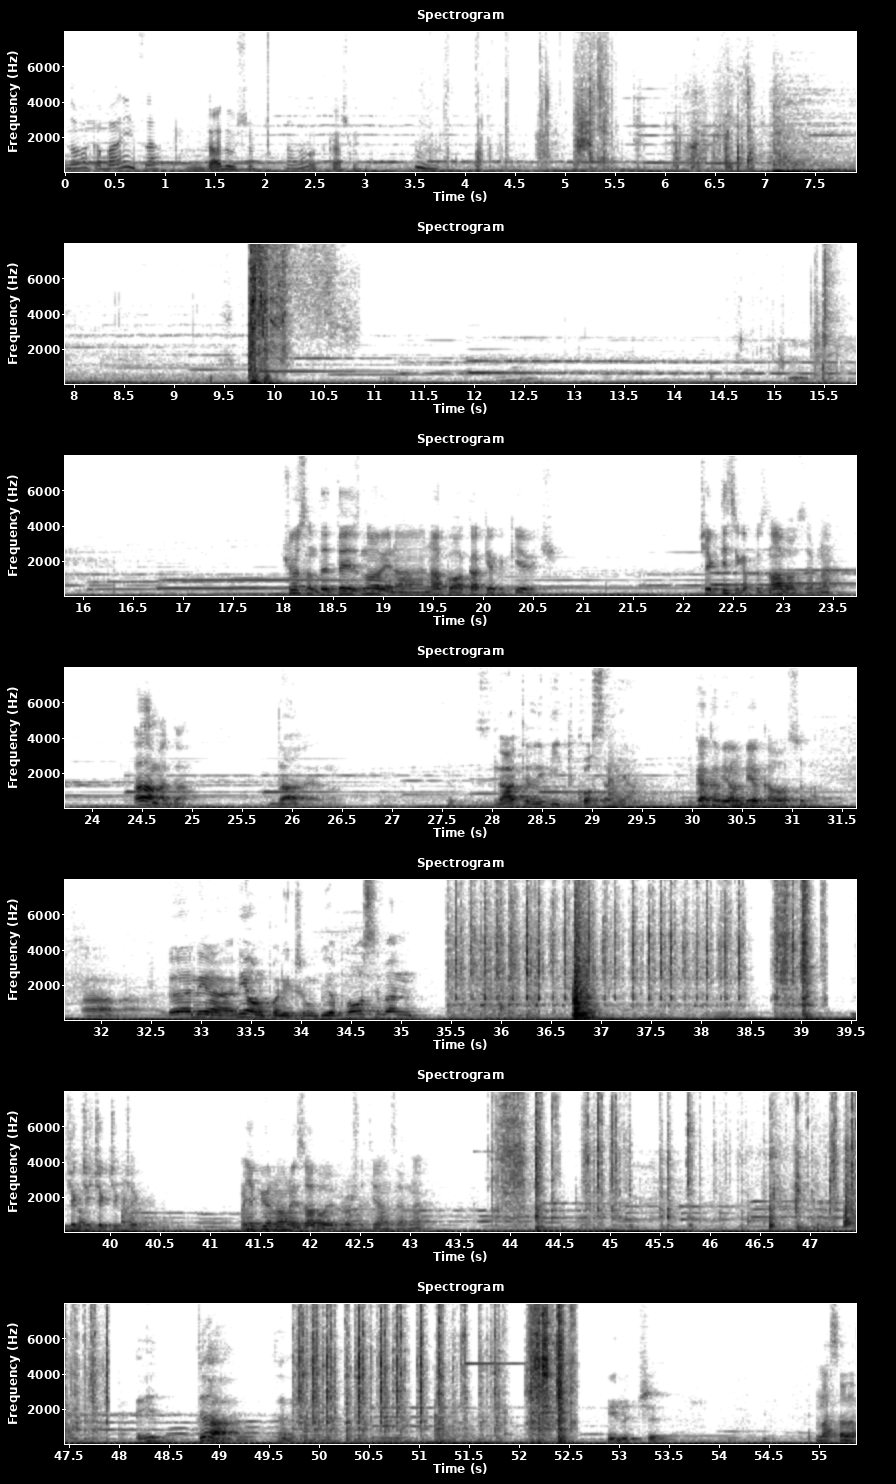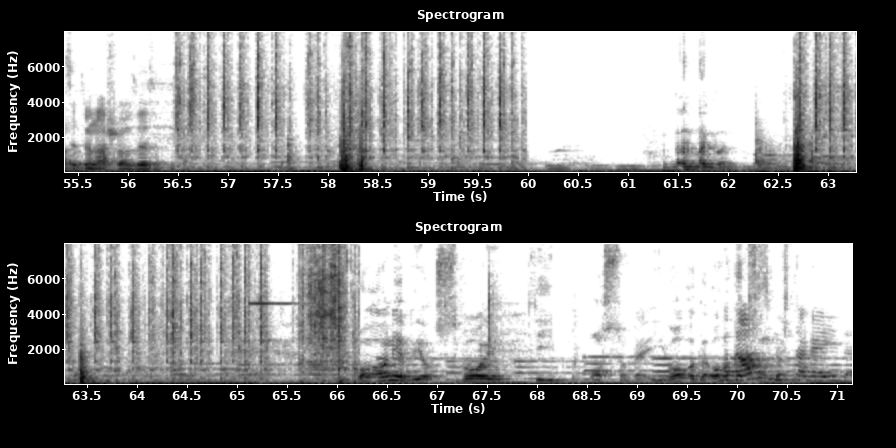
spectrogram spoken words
Nova kabanica? Da, duša. Aha. Od kašmira. Čuo sam da je te iz novina napao Akakija Gakijević. Ček, ti si ga poznavao, zar ne? Ama da. Da, evo. Znate li vi tko sam ja? I kakav je on bio kao osoba? Ama, da, nije, nije on po ničemu bio poseban. Ček, ček, ček, ček, ček. On je bio na onoj zabavi prošli tjedan, zar ne? E, da, da. Inače, Ma sad nam se tu našao zezati. Da, ma gle. O, on je bio svoj tip osobe i ovo, gle, ovo kad sam. Podasku šta ga ide.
